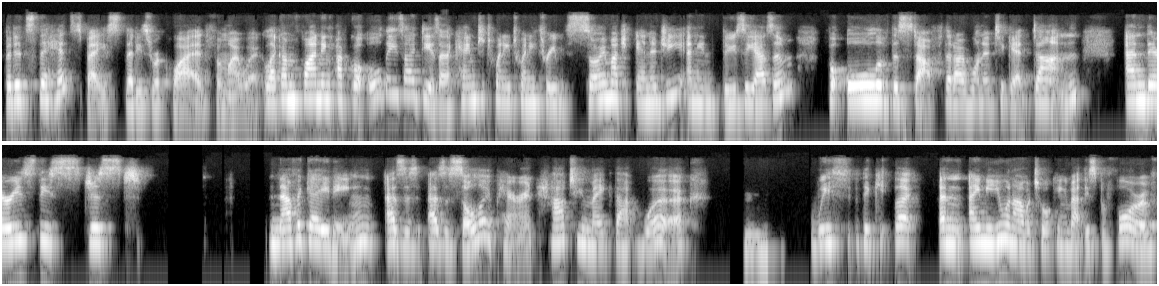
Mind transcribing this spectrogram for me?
but it's the headspace that is required for my work. Like I'm finding I've got all these ideas. I came to 2023 with so much energy and enthusiasm for all of the stuff that I wanted to get done. And there is this just navigating as a, as a solo parent, how to make that work mm. with the like and Amy, you and I were talking about this before of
